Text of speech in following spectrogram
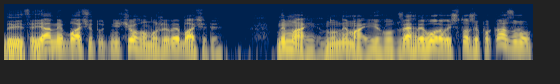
Дивіться, я не бачу тут нічого, може ви бачите. Немає, ну немає його. Вже Григорович теж показував.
